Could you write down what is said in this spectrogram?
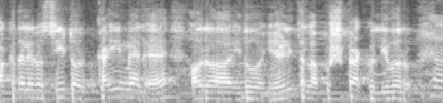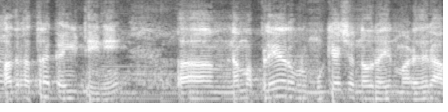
ಪಕ್ಕದಲ್ಲಿರೋ ಸೀಟ್ ಅವ್ರ ಕೈ ಮೇಲೆ ಅವ್ರ ಇದು ಹೇಳಿತಲ್ಲ ಪುಷ್ ಬ್ಯಾಕ್ ಲಿವರ್ ಅದ್ರ ಹತ್ರ ಕೈ ಇಟ್ಟೀನಿ. ನಮ್ಮ ಪ್ಲೇಯರ್ ಒಬ್ರು ಮುಖೇಶ್ ಅನ್ನೋರು ಏನ್ ಮಾಡಿದಾರೆ ಆ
